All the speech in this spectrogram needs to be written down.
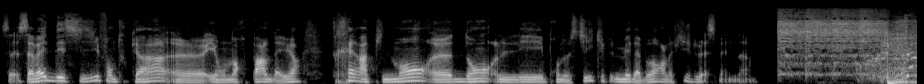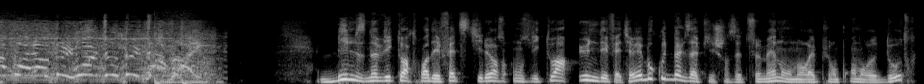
ça, ça va être décisif en tout cas, euh, et on en reparle d'ailleurs très rapidement euh, dans les pronostics. Mais d'abord la fiche de la semaine. Top right on three. One, two, three. Top right. Bills 9 victoires, 3 défaites, Steelers 11 victoires, 1 défaite. Il y avait beaucoup de belles affiches hein, cette semaine, on aurait pu en prendre d'autres,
